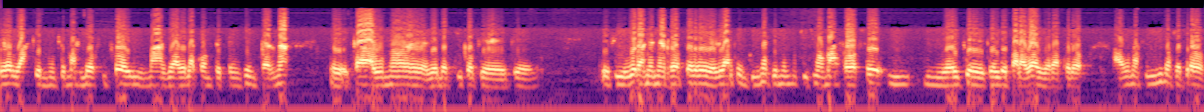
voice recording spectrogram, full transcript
veo el básquet mucho más lógico y más allá de la competencia interna, eh, cada uno de, de los chicos que, que, que figuran en el roster de, Argentina tienen muchísimo más roce y, nivel que, que el de Paraguay, ¿verdad? Pero aún así nosotros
